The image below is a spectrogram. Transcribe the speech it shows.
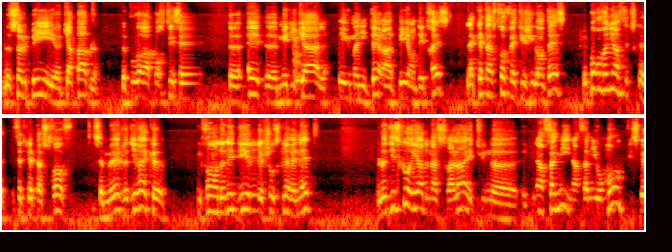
le seul pays euh, capable de pouvoir apporter cette euh, aide médicale et humanitaire à un pays en détresse. La catastrophe a été gigantesque. Mais pour revenir à cette, catastrophe, Samuel, je dirais qu'il faut à un moment donné dire les choses claires et nettes. Le discours hier de Nasrallah est une infamie, une infamie au monde, puisque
